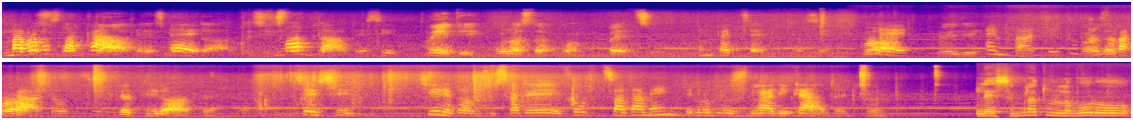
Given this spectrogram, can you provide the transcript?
Ma proprio staccate, smontate, eh, sì, smontate, sì. Vedi, una sta qua, un pezzo. Un pezzetto, sì. Qua, eh, vedi? E infatti è tutto Guarda qua, spaccato. le ha tirate. Sì, sì. Sì, le proprio sono state forzatamente proprio sradicate. Le è sembrato un lavoro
